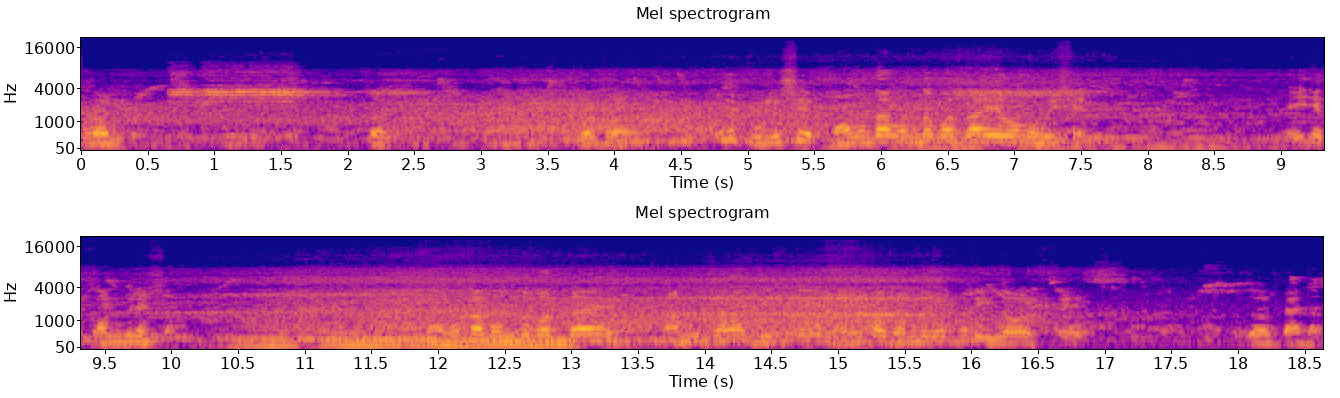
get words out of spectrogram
Sorry. Sorry. বলতে পারব কিন্তু পুলিশে মমতা বন্দ্যোপাধ্যায় এবং অভিষেক, এই যে কম্বিনেশন মমতা বন্দ্যোপাধ্যায় মানুষ যারা জিত Mamata Bandyopadhyay is our face আর ব্যানার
